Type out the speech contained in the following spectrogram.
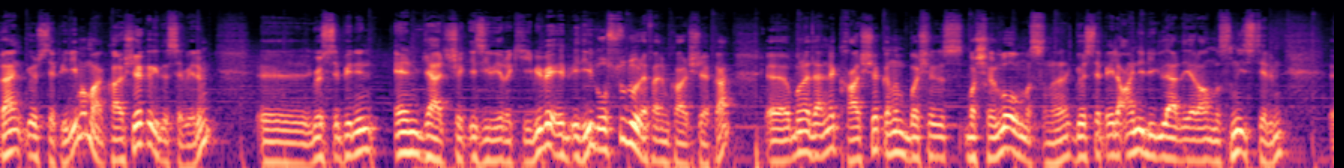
Ben Göztepe'liyim ama Karşıyaka'yı da severim. Ee, Göztepe'nin en gerçek ezili rakibi ve ebedi dostudur efendim Karşıyaka. Ee, bu nedenle Karşıyaka'nın başarılı, başarılı olmasını, Göztepe ile aynı liglerde yer almasını isterim. Ee,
